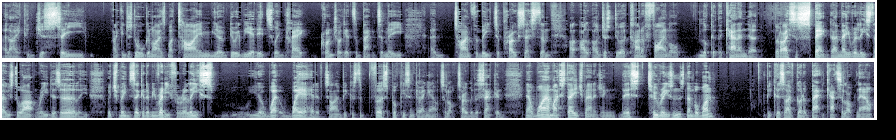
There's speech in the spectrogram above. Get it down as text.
and I can just see, I can just organise my time. You know, doing the edits when Claire Cronshaw gets them back to me, and time for me to process them. I'll, I'll just do a kind of final look at the calendar, but I suspect I may release those to ARC readers early, which means they're going to be ready for release, you know, way, way ahead of time because the first book isn't going out till October the 2nd. Now, why am I stage managing this? Two reasons. Number one, because I've got a back catalogue now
